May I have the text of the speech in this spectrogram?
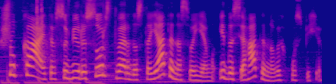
Шукайте в собі ресурс твердо стояти на своєму і досягати нових успіхів.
